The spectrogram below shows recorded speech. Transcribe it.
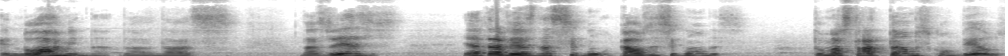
enorme da, da, das, das vezes, é através das segu causas segundas. Então nós tratamos com Deus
